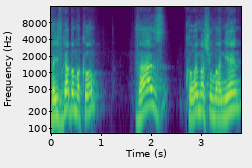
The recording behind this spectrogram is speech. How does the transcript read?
ויפגע במקום, ואז קורה משהו מעניין,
